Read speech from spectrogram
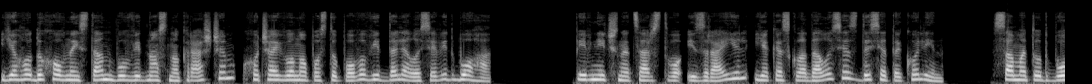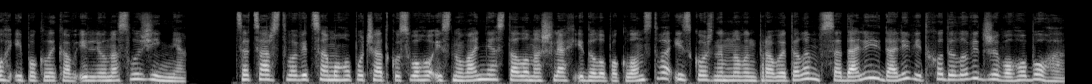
Його духовний стан був відносно кращим, хоча й воно поступово віддалялося від Бога. Північне царство Ізраїль, яке складалося з десяти колін. Саме тут Бог і покликав Іллю на служіння. Це царство від самого початку свого існування стало на шлях ідолопоклонства і з кожним новим правителем все далі і далі відходило від живого Бога.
